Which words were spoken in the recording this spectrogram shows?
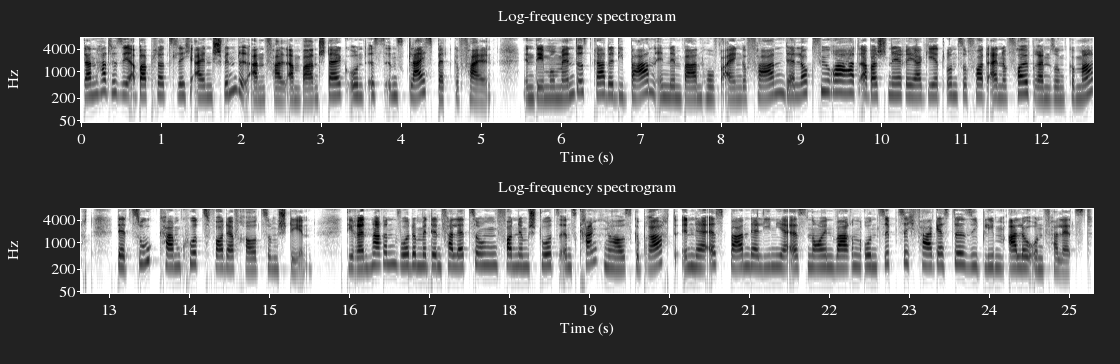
Dann hatte sie aber plötzlich einen Schwindelanfall am Bahnsteig und ist ins Gleisbett gefallen. In dem Moment ist gerade die Bahn in den Bahnhof eingefahren. Der Lokführer hat aber schnell reagiert und sofort eine Vollbremsung gemacht. Der Zug kam kurz vor der Frau zum Stehen. Die Rentnerin wurde mit den Verletzungen von dem Sturz ins Krankenhaus gebracht. In der S-Bahn der Linie S9 waren rund 70 Fahrgäste. Sie blieben alle unverletzt.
